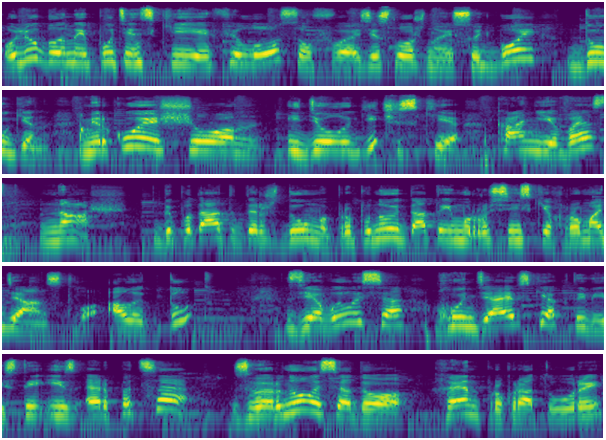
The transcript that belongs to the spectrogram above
Улюблений путінський філософ зі сложною судьбою Дугін міркує, що ідеологічно Кан'є Вест наш. Депутати Держдуми пропонують дати йому російське громадянство. Але тут з'явилися гундяївські активісти із РПЦ. Звернулися до генпрокуратури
